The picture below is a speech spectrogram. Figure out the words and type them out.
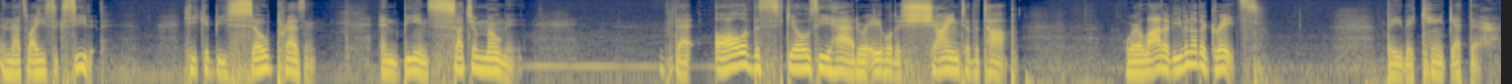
And that's why he succeeded. He could be so present and be in such a moment that all of the skills he had were able to shine to the top. Where a lot of even other greats, they they can't get there.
